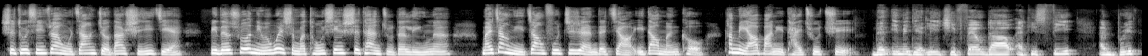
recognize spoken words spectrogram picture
使徒行传五章九到十一节， 彼得说：“你们为什么同心试探主的灵呢？埋葬你丈夫之人的脚已到门口，他们也要把你抬出去。” Then immediately she fell down at his feet and breathed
